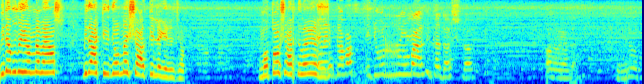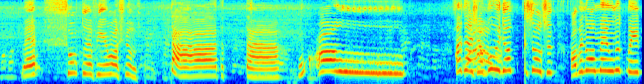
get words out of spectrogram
Bir de bunun yanında beyaz bir dahaki videomda şarkıyla geleceğim. Motor şarkıları yazacağım. Evet devam ediyorum arkadaşlar. Kalın yerden. Biliyorum ama. Ve şok trafiğe başlıyoruz. Evet. Ta ta ta. Au. Arkadaşlar bu video kısa olsun. Abone olmayı unutmayın.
